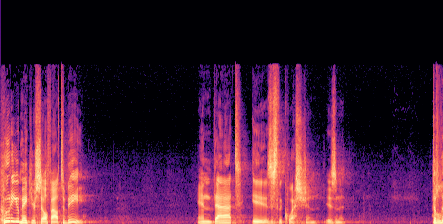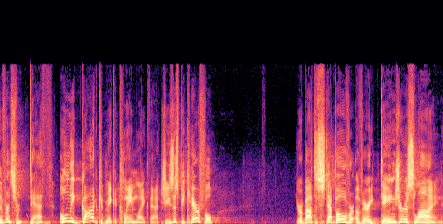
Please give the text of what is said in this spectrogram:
Who do you make yourself out to be? And that is the question, isn't it? Deliverance from death? Only God could make a claim like that. Jesus, be careful. You're about to step over a very dangerous line.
